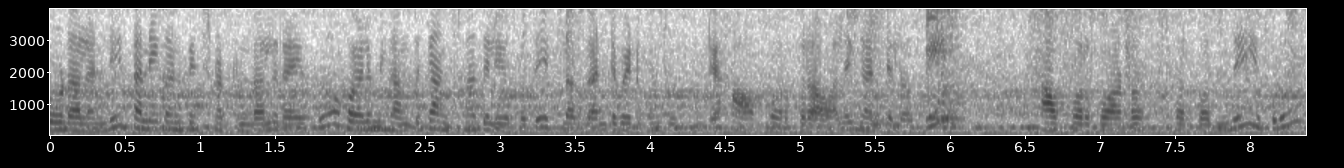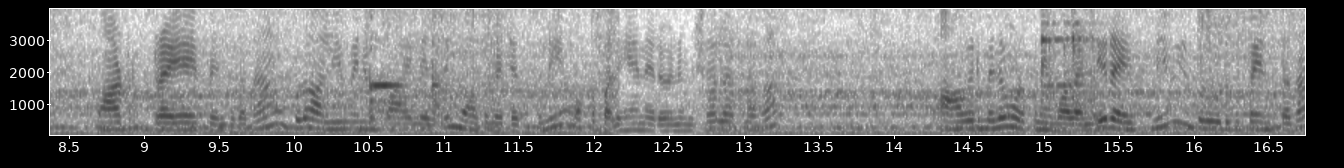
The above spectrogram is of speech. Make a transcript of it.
చూడాలండి. కనీ కనిపించినట్టు ఉండాలి రైస్. ఒకవేళ మీకు అంతకే అంచనా తెలియకపోతే ఇట్లా గంట పెట్టుకొని చూసుకుంటే హాఫ్ వరకు రావాలి గంటలోకి. హాఫ్ వరకు వాటర్ వస్తే సరిపోతుంది. ఇప్పుడు వాటర్ డ్రై అయిపోయింది కదా. ఇప్పుడు అల్యూమినియం ఫాయిల్ వేసి మూత పెట్టేసుకుని ఒక పదిహేను ఇరవై నిమిషాలు అట్లాగా ఆవిరి మీద ఉడకనివ్వాలండి రైస్ని. ఇప్పుడు ఉడికిపోయింది కదా.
